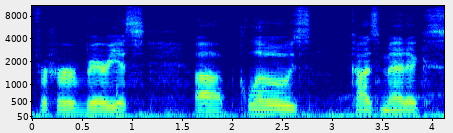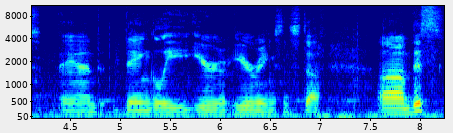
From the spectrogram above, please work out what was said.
for her various uh, clothes, cosmetics, and dangly ear earrings and stuff. Um, this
